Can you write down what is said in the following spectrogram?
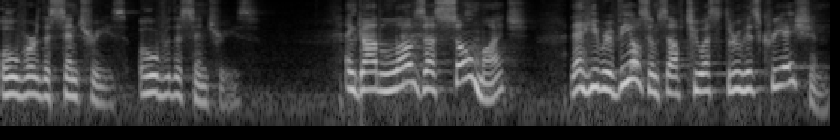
over the centuries, over the centuries. And God loves us so much that He reveals Himself to us through His creation.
